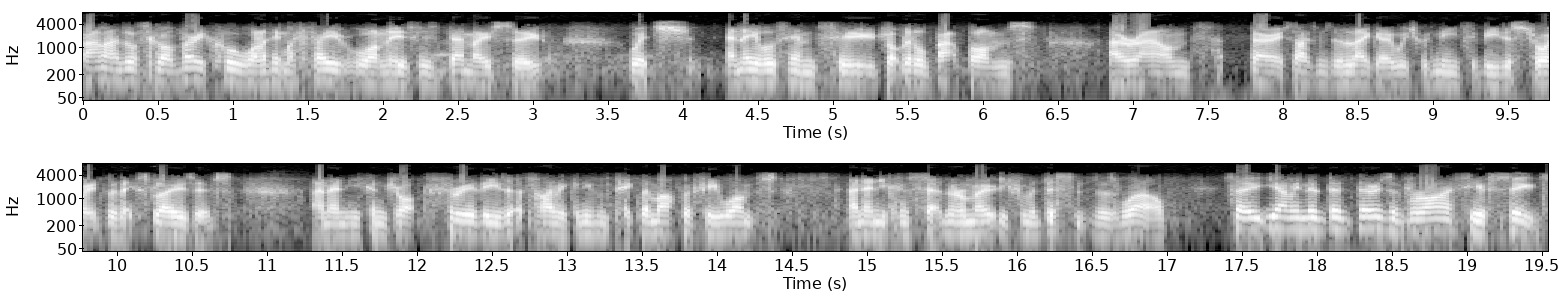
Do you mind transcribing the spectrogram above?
Batman's also got a very cool one. I think my favorite one is his demo suit, which enables him to drop little bat bombs around various items of Lego which would need to be destroyed with explosives. And then he can drop three of these at a time. He can even pick them up if he wants. And then you can set them remotely from a distance as well. So yeah, I mean, there, there is a variety of suits,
